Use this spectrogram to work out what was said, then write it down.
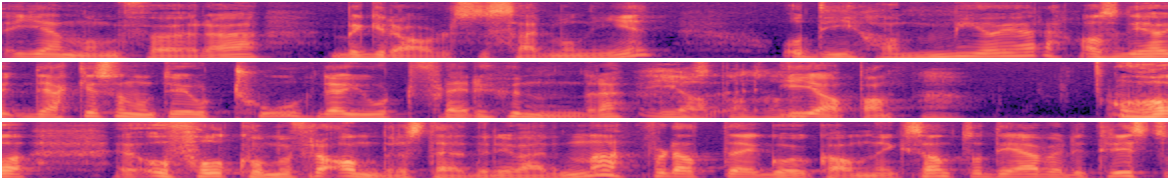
gjennomføre begravelsesseremonier. Og de har mye å gjøre. Altså de har, det er ikke sånn at de har gjort to, de har gjort flere hundre I Japan, sånn. i Japan. Og, og folk kommer fra andre steder i verden, da, for det går jo ikke an. ikke sant? Og det er veldig trist.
